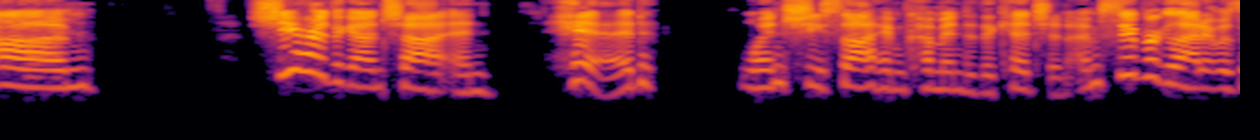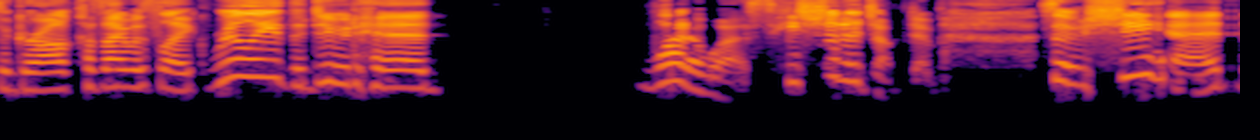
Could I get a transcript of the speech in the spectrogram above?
um, she heard the gunshot and hid when she saw him come into the kitchen. I'm super glad it was a girl because I was like, really? The dude hid? What it was. He should have jumped him. So she hid,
